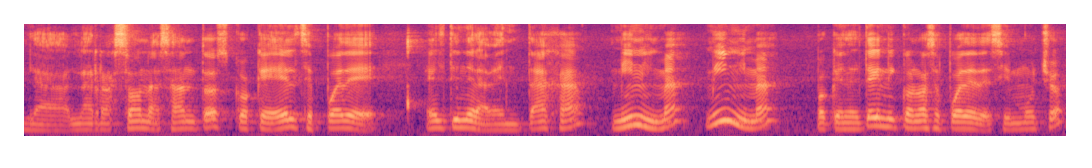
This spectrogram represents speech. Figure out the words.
la, razón a Santos. Creo que él se puede, él tiene la ventaja mínima, mínima, porque en el técnico no se puede decir mucho.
